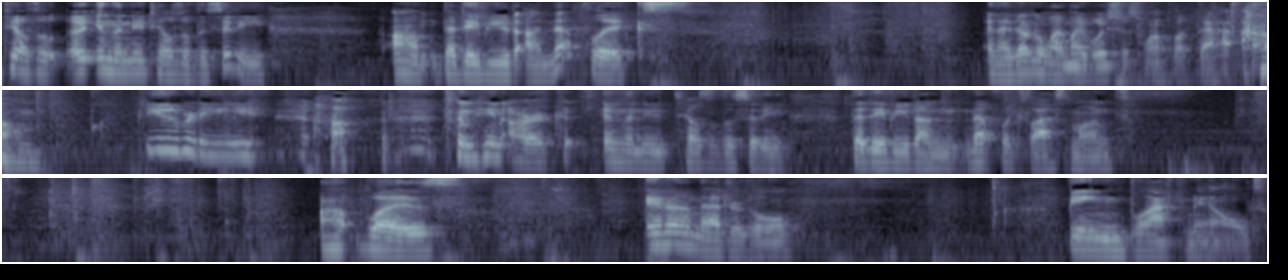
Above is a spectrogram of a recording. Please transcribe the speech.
Tales of, uh, in the new Tales of the City um, that debuted on Netflix, and I don't know why my voice just went up like that. Um, puberty. Uh, the main arc in the new Tales of the City that debuted on Netflix last month uh, was Anna Madrigal being blackmailed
